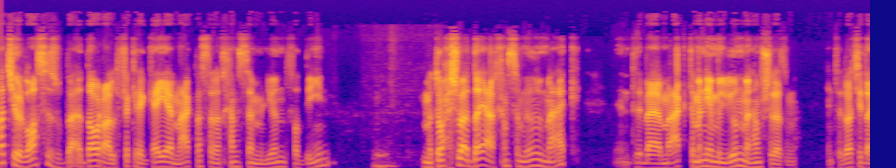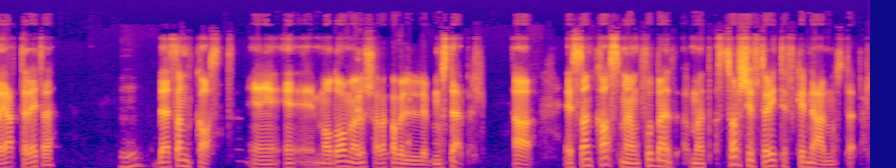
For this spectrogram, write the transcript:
cut your losses وبقى تدور على الفكرة الجاية. معاك مثلا 5 مليون فاضيين. ما تروحش بقى تضيع ال 5 مليون اللي معاك. أنت بقى معاك 8 مليون ما لهمش لازمة. انت دلوقتي ضيعت ثلاثة. ده sunk cost يعني الموضوع ملوش علاقة بالمستقبل. آه ال sunk cost المفروض ما, ما تأثرش في طريقة تفكيرنا على المستقبل.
